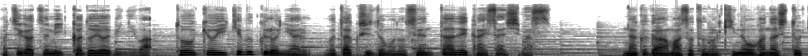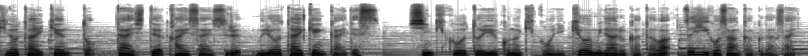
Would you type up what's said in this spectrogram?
8月3日土曜日には東京池袋にある私どものセンターで開催します。中川雅人の気のお話と気の体験と題して開催する無料体験会です。新気候というこの気候に興味のある方はぜひご参加ください。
